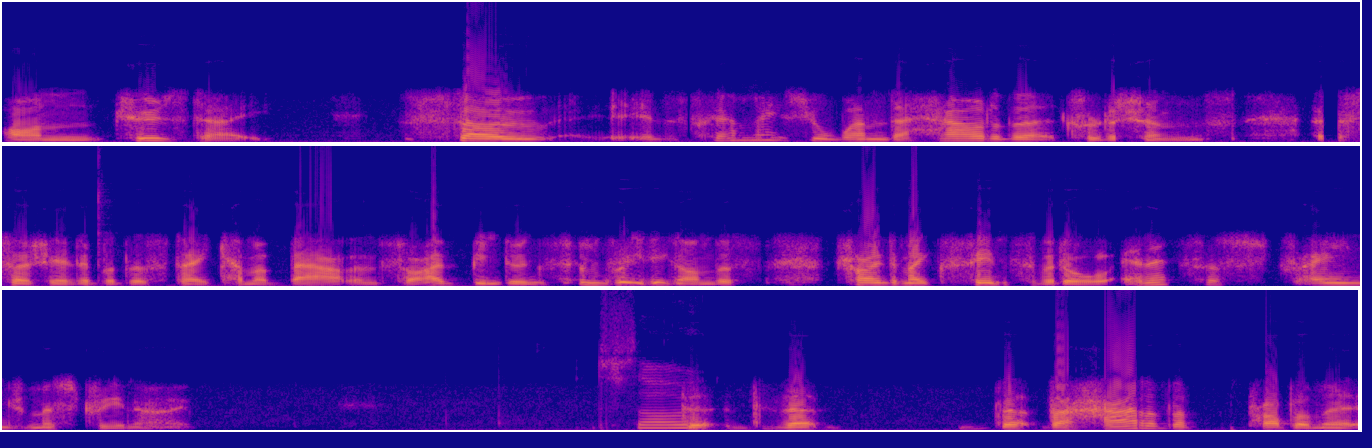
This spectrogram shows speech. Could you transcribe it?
on Tuesday. So it makes you wonder how do the traditions associated with this day come about? And so I've been doing some reading on this, trying to make sense of it all, and it's a strange mystery, you know. So the, the, the, the heart of the problem is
